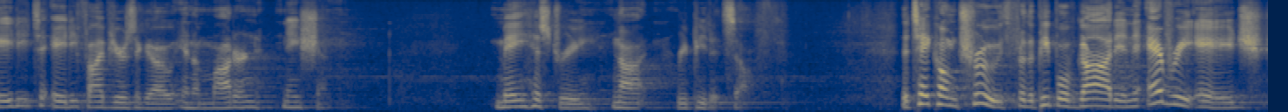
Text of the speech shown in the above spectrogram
80 to 85 years ago in a modern nation. May history not repeat itself. The take home truth for the people of God in every age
